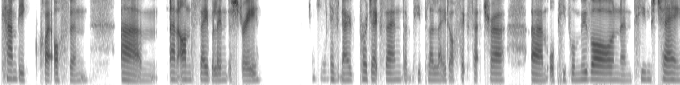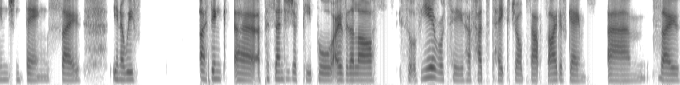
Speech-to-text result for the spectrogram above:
can be quite often um, an unstable industry. If you know projects end and people are laid off etc um, or people move on and teams change and things. So you know we've I think uh, a percentage of people over the last sort of year or two have had to take jobs outside of games. Um, so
